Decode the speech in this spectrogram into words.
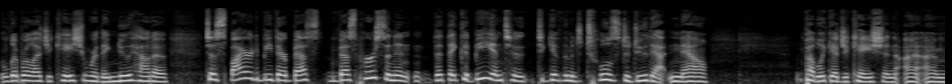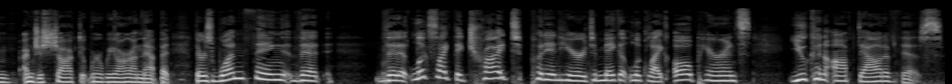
liberal education where they knew how to, to aspire to be their best best person and that they could be, and to, to give them the tools to do that. And now, public education, I, I'm I'm just shocked at where we are on that. But there's one thing that that it looks like they tried to put in here to make it look like, oh, parents, you can opt out of this.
